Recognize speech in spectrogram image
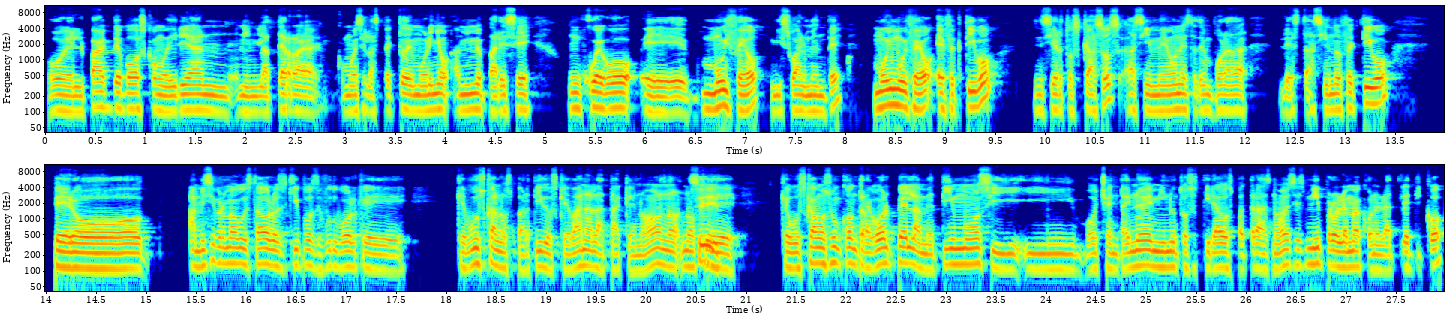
o el Park de Boss, como dirían en Inglaterra, como es el aspecto de Mourinho, a mí me parece un juego eh, muy feo visualmente, muy, muy feo, efectivo en ciertos casos. A Simeone esta temporada le está haciendo efectivo, pero a mí siempre me ha gustado los equipos de fútbol que, que buscan los partidos, que van al ataque, ¿no? No, no sí. que, que, buscamos un contragolpe, la metimos y, y 89 minutos tirados para atrás, ¿no? Ese es mi problema con el Atlético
